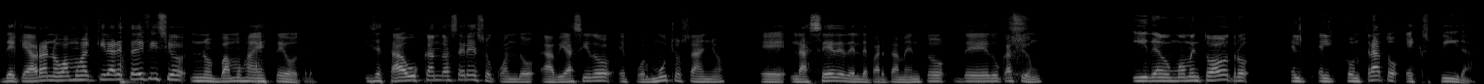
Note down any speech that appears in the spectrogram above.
de que ahora no vamos a alquilar este edificio, nos vamos a este otro. Y se estaba buscando hacer eso cuando había sido eh, por muchos años eh, la sede del Departamento de Educación y de un momento a otro el, el contrato expira.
